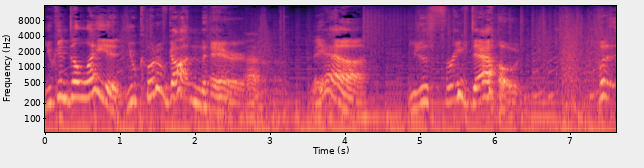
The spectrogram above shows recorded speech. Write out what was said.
You can delay it! You could have gotten there! I. Maybe. Yeah! You just freaked out! But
